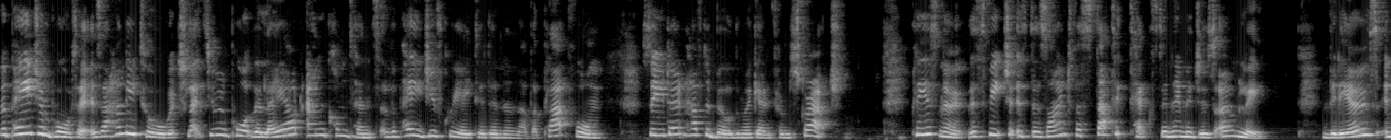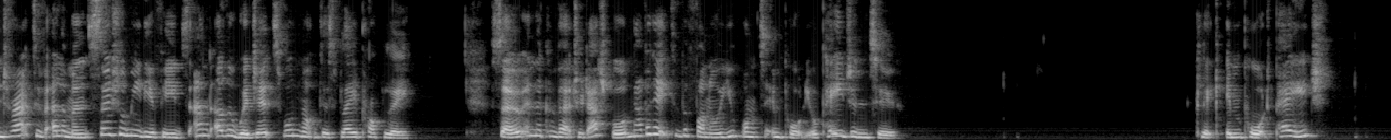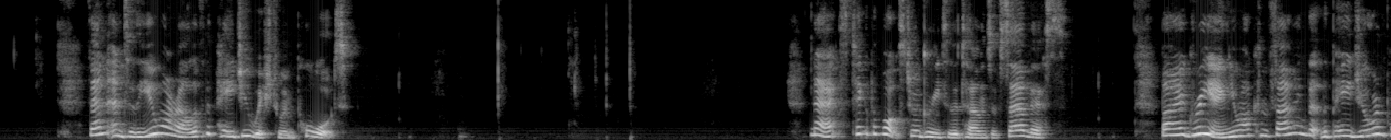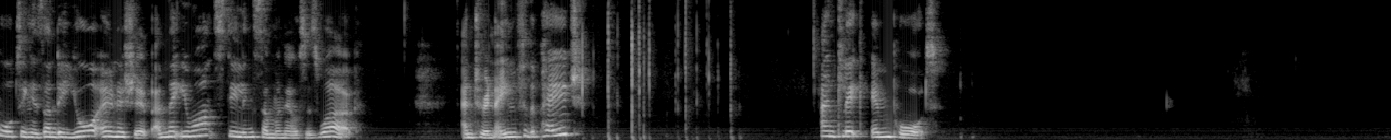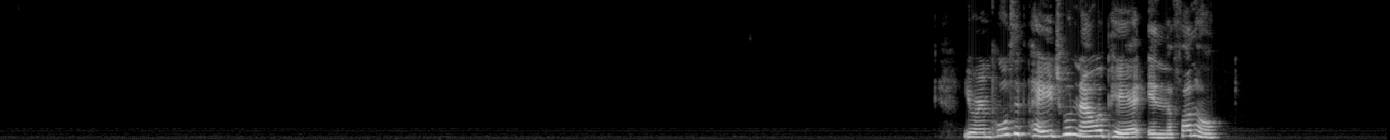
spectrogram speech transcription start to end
The Page Importer is a handy tool which lets you import the layout and contents of a page you've created in another platform, so you don't have to build them again from scratch. Please note this feature is designed for static text and images only. Videos, interactive elements, social media feeds and other widgets will not display properly. So in the Convertri dashboard, navigate to the funnel you want to import your page into. Click Import Page, then enter the URL of the page you wish to import. Next, tick the box to agree to the terms of service. By agreeing, you are confirming that the page you're importing is under your ownership and that you aren't stealing someone else's work. Enter a name for the page and click Import. Your imported page will now appear in the funnel.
